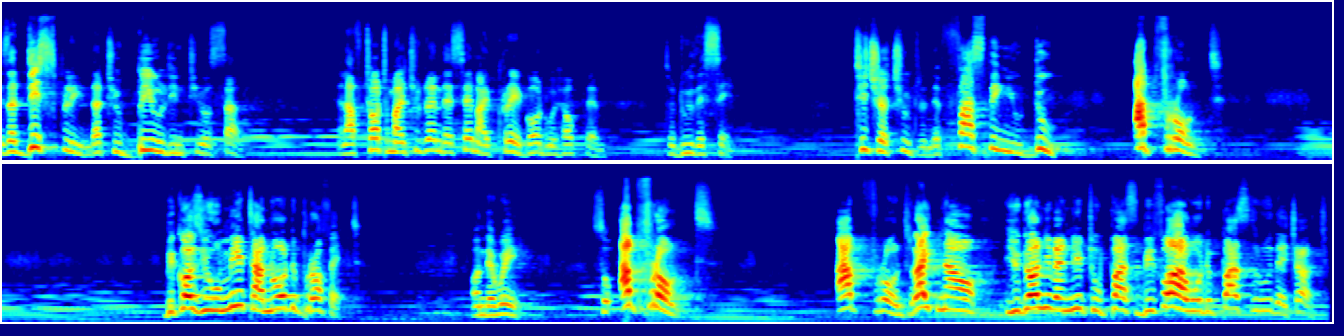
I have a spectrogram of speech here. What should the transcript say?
It's a discipline that you build into yourself. And I've taught my children the same. I pray God will help them to do the same. Teach your children the first thing you do up front. Because you meet an old prophet on the way. So up front. Up front. Right now, you don't even need to pass. Before I would pass through the church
